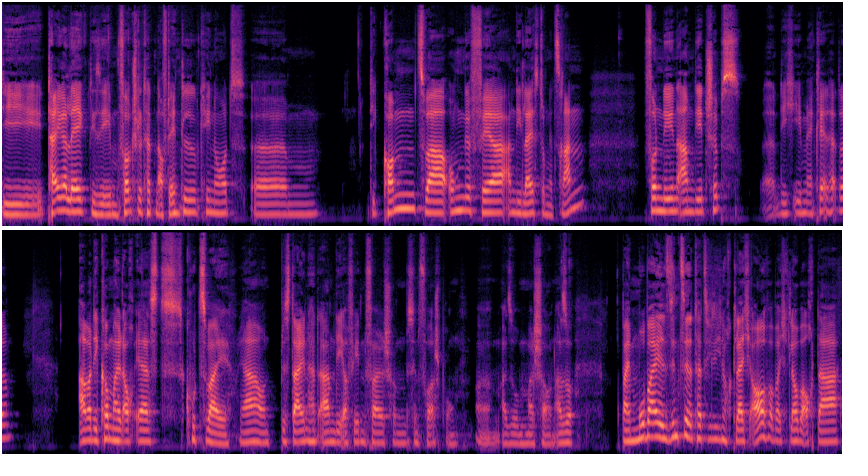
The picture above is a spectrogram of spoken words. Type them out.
Die Tiger Lake, die sie eben vorgestellt hatten auf der Intel Keynote, ähm, die kommen zwar ungefähr an die Leistung jetzt ran von den AMD-Chips, äh, die ich eben erklärt hatte. Aber die kommen halt auch erst Q2, ja, und bis dahin hat AMD auf jeden Fall schon ein bisschen Vorsprung. Ähm, also mal schauen. Also beim Mobile sind sie tatsächlich noch gleich auf, aber ich glaube auch da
